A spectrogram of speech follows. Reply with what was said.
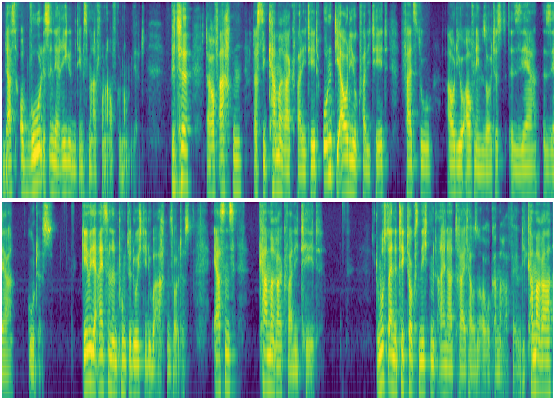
Und das, obwohl es in der Regel mit dem Smartphone aufgenommen wird. Bitte darauf achten, dass die Kameraqualität und die Audioqualität, falls du Audio aufnehmen solltest, sehr, sehr gut ist. Gehen wir die einzelnen Punkte durch, die du beachten solltest. Erstens, Kameraqualität. Du musst deine TikToks nicht mit einer 3000 Euro Kamera filmen. Die Kamera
